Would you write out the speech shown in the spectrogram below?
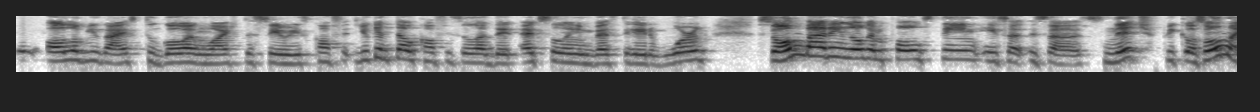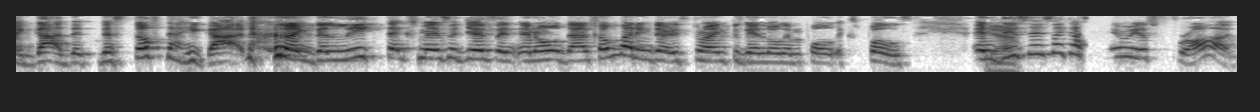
want all of you guys to go and watch the series. Coffee, you can tell CoffeeZilla did excellent investigative work. Somebody in Logan Paul's team is a is a snitch because oh my god, the, the stuff that he got, like the leaked text messages and, and all that. Somebody in there is trying to get Logan Paul exposed, and yeah. this is like a serious fraud.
